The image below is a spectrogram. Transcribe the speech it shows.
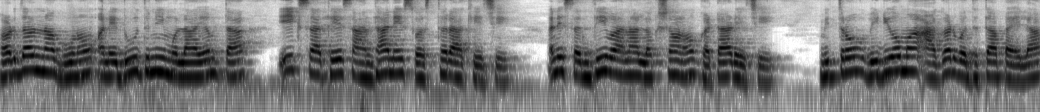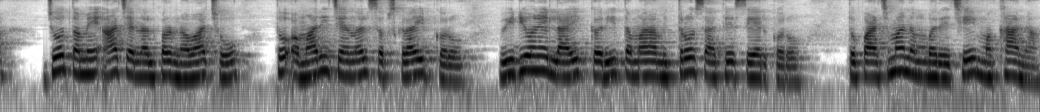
હળદરના ગુણો અને દૂધની મુલાયમતા એકસાથે સાંધાને સ્વસ્થ રાખે છે અને સંધિવાના લક્ષણો ઘટાડે છે. મિત્રો, વિડીયોમાં આગળ વધતા પહેલાં, જો તમે આ ચેનલ પર નવા છો, તો અમારી ચેનલ સબસ્ક્રાઈબ કરો. વિડીયોને લાઈક કરી તમારા મિત્રો સાથે શેર કરો. તો પાંચમા નંબરે છે મખાના.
